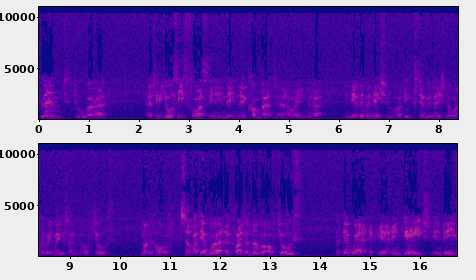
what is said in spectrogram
planned to uh, uh, to use his force in, in, the, in the combat uh, or in, uh, in the elimination or the extermination or whatever you may say of Jews. Not at all. So, But there were uh, quite a number of Jews that they were uh, engaged in this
